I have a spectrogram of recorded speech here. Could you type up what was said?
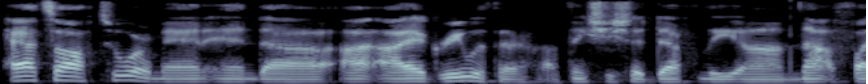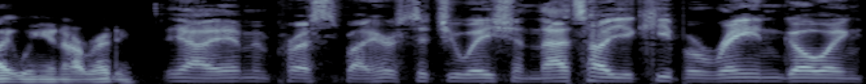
hats off to her, man. And uh, I, I, agree with her. I think she should definitely um, not fight when you're not ready. Yeah, I am impressed by her situation. That's how you keep a reign going.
